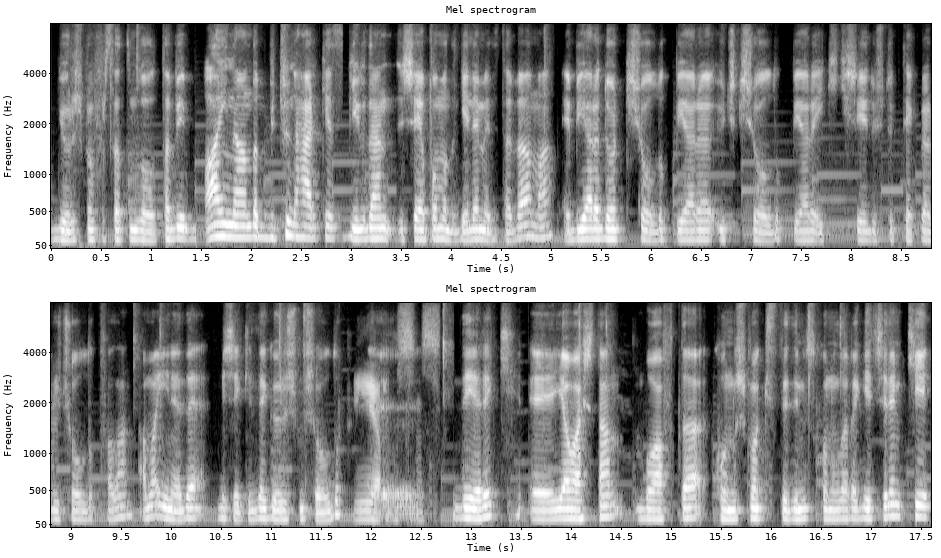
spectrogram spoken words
görüşme fırsatımız oldu. Tabii aynı anda bütün herkes birden şey yapamadı, gelemedi tabii ama e, bir ara 4 kişi olduk, bir ara 3 kişi olduk, bir ara 2 kişiye düştük, tekrar 3 olduk falan. Ama yine de bir şekilde görüşmüş olduk. İyi yapmışsınız. diyerek e, yavaştan bu hafta konuşmak istediğimiz konulara geçelim ki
